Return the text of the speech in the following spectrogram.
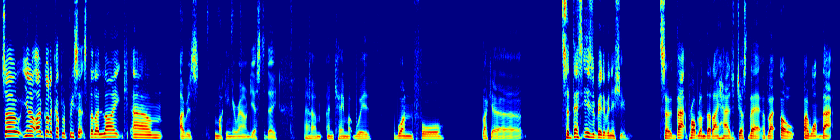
So, you know, I've got a couple of presets that I like. Um, I was mucking around yesterday um, and came up with one for like a. So, this is a bit of an issue. So, that problem that I had just there of like, oh, I want that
